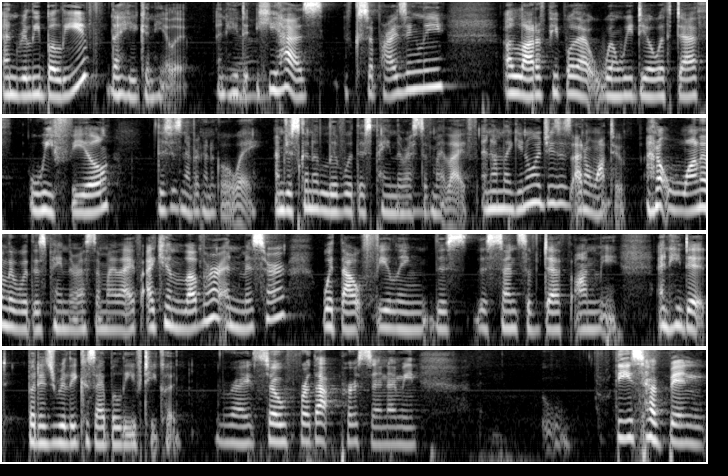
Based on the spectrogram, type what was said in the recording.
and really believe that He can heal it, and He d- He has. Surprisingly, a lot of people that when we deal with death, we feel this is never going to go away. I'm just going to live with this pain the rest of my life. And I'm like, you know what, Jesus? I don't want to. I don't want to live with this pain the rest of my life. I can love her and miss her without feeling this this sense of death on me. And he did, but it's really because I believed he could. Right. So for that person, I mean, these have been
